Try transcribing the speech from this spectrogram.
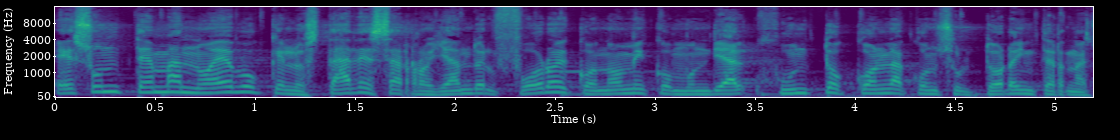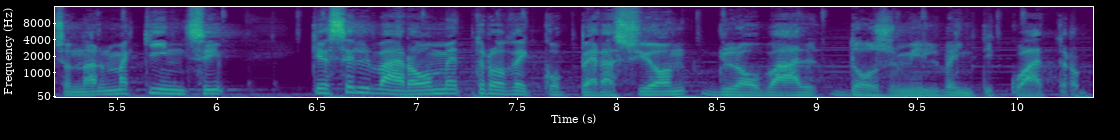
es un tema nuevo que lo está desarrollando el Foro Económico Mundial junto con la consultora internacional McKinsey, que es el Barómetro de Cooperación Global 2024.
